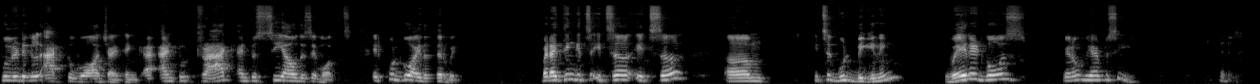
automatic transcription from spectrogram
political act to watch, I think, and to track and to see how this evolves. It could go either way, but I think it's it's a it's a um, it's a good beginning. Where it goes, you know, we have to see. Let us see.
